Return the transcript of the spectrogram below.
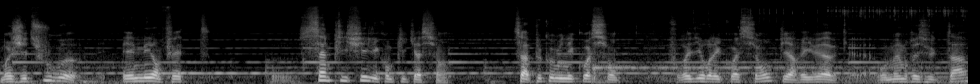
Moi j'ai toujours euh, aimé en fait euh, simplifier les complications. C'est un peu comme une équation. Il faut réduire l'équation puis arriver avec, euh, au même résultat,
